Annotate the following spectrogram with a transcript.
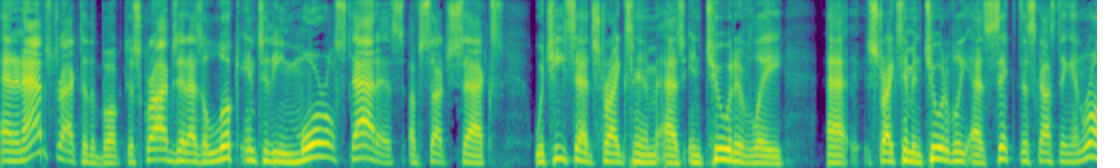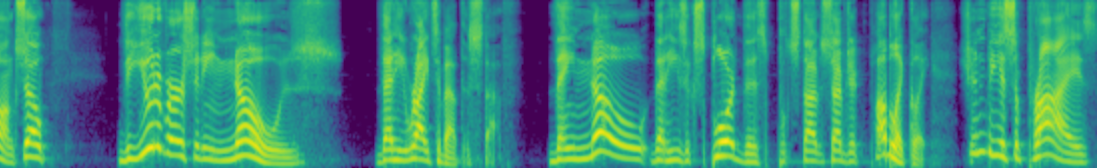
And an abstract of the book describes it as a look into the moral status of such sex, which he said strikes him as intuitively uh, strikes him intuitively as sick, disgusting, and wrong. So the university knows that he writes about this stuff. They know that he's explored this subject publicly. Shouldn't be a surprise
